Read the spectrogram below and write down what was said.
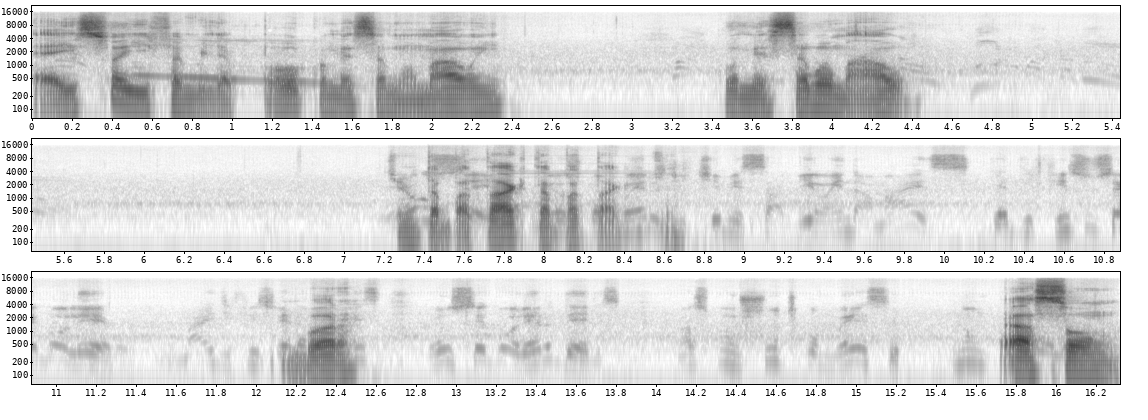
É isso aí, família. Pô, começamos mal, hein? Começamos mal. O time tá pra ataque, tá pra ataque aqui. Bora. Ah, som.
